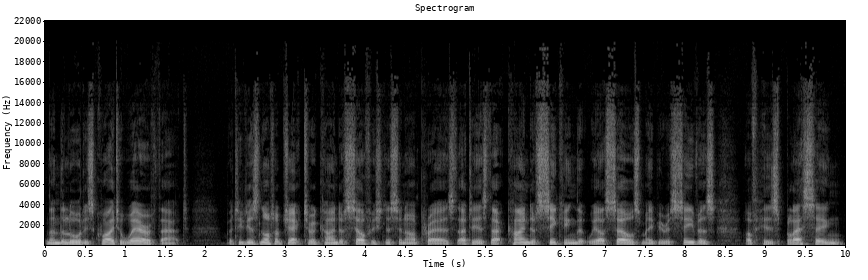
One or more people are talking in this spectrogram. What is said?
and the Lord is quite aware of that. But he does not object to a kind of selfishness in our prayers, that is, that kind of seeking that we ourselves may be receivers of his blessing.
